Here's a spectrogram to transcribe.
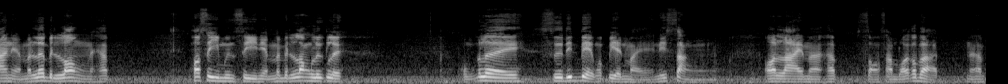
างๆเนี่ยมันเริ่มเป็นร่องนะครับ พอสี่หมื่นสี่เนี่ยมันเป็นร่องลึกเลย ผมก็เลยซื้อดิสเบรกมาเปลี่ยนใหม่อันนี้สั่งออนไลน์มาครับสองสามร้อยกว่าบาทนะครับ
